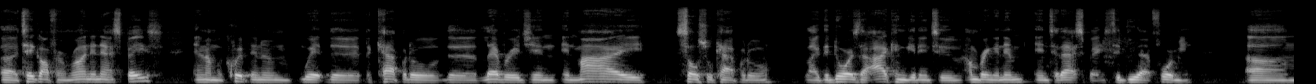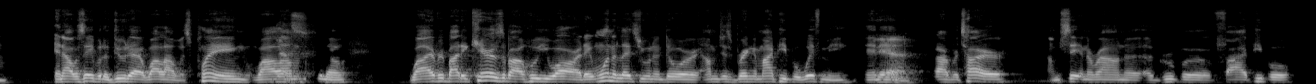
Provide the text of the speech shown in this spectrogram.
uh, take off and run in that space. And I'm equipping them with the the capital, the leverage in in my social capital, like the doors that I can get into. I'm bringing them into that space to do that for me. Um, and I was able to do that while I was playing, while Yes. I'm, you know, while everybody cares about who you are, they want to let you in the door. I'm just bringing my people with me, and Yeah. then I retire. I'm sitting around a, a group of five people,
